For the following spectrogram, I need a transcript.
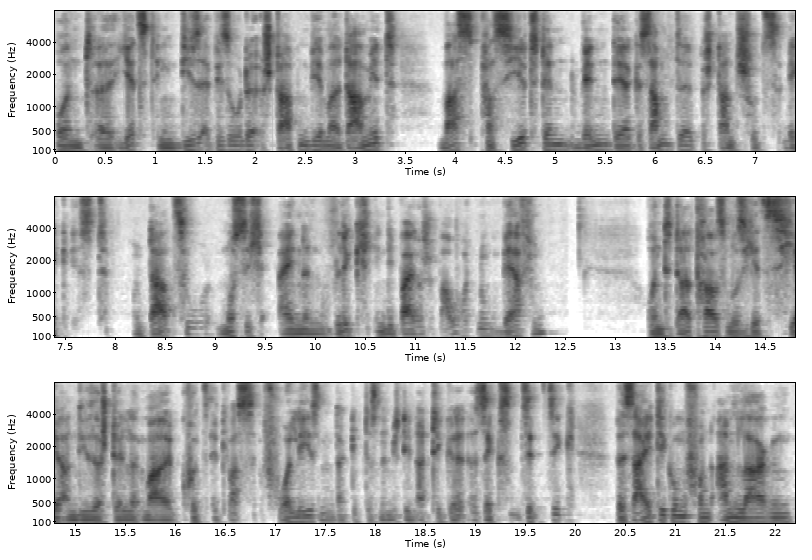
Und äh, jetzt in dieser Episode starten wir mal damit, was passiert denn, wenn der gesamte Bestandsschutz weg ist. Und dazu muss ich einen Blick in die bayerische Bauordnung werfen. Und daraus muss ich jetzt hier an dieser Stelle mal kurz etwas vorlesen. Da gibt es nämlich den Artikel 76, Beseitigung von Anlagen,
